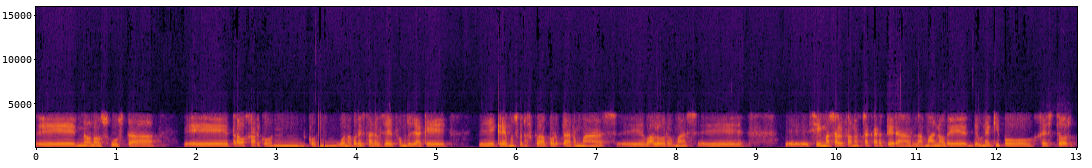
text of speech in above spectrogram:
eh, no nos gusta eh, trabajar con, bueno, con esta clase de fondos, ya que eh, creemos que nos puede aportar más valor o más eh, más alfa nuestra cartera la mano de, un equipo gestor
